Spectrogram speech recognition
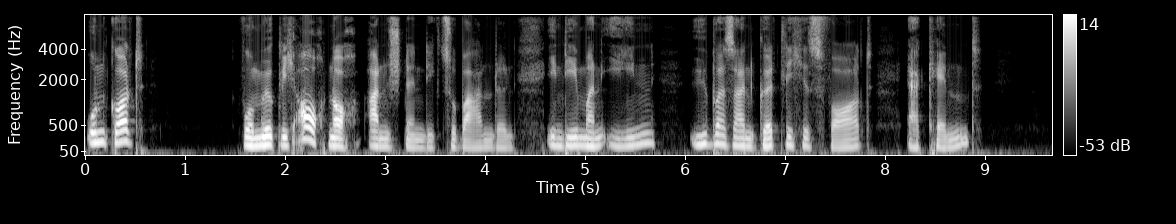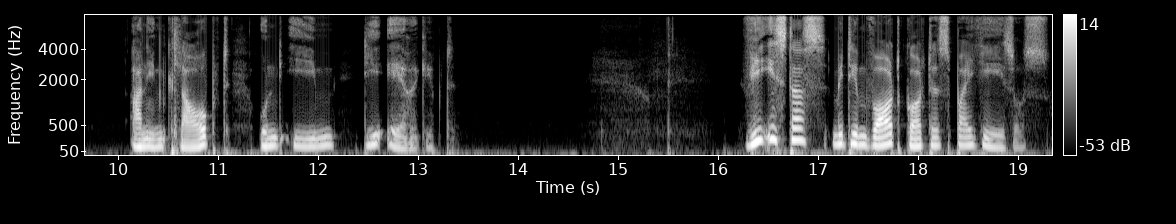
und Gott womöglich auch noch anständig zu behandeln, indem man ihn über sein göttliches Wort erkennt, an ihn glaubt und ihm die Ehre gibt. Wie ist das mit dem Wort Gottes bei Jesus?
